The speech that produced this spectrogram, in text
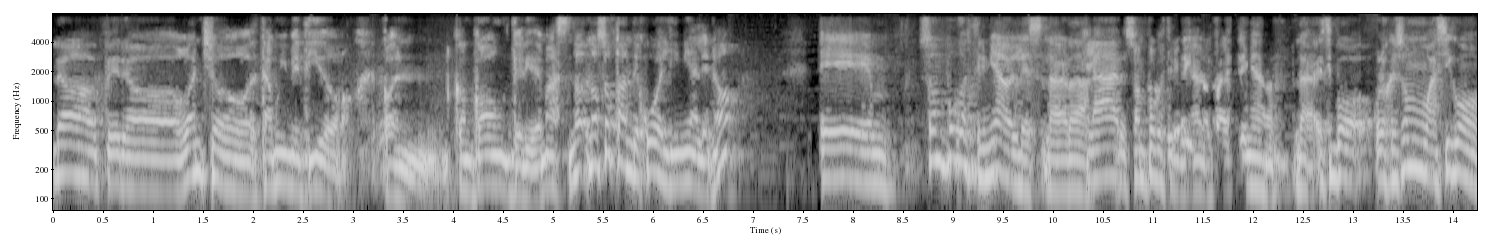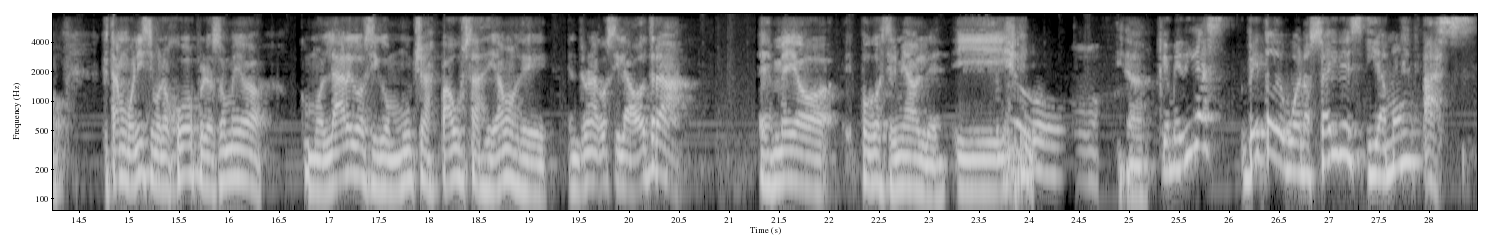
No, pero Goncho está muy metido con, con Counter y demás. No, no sos tan de juegos lineales, ¿no? Eh, son poco streameables, la verdad. Claro, son poco streameables. Para streamear. La- es tipo, los que son así como, que están buenísimos los juegos, pero son medio como largos y con muchas pausas, digamos, de entre una cosa y la otra, es medio poco streameable. Y. Que me digas Beto de Buenos Aires y Among Us.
